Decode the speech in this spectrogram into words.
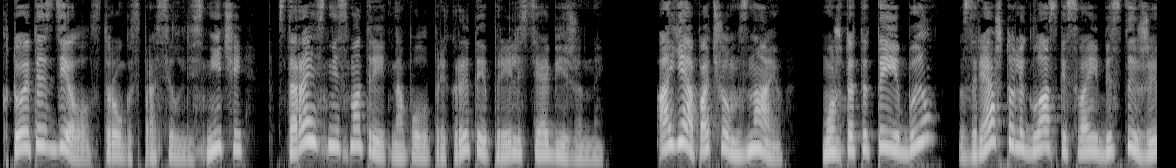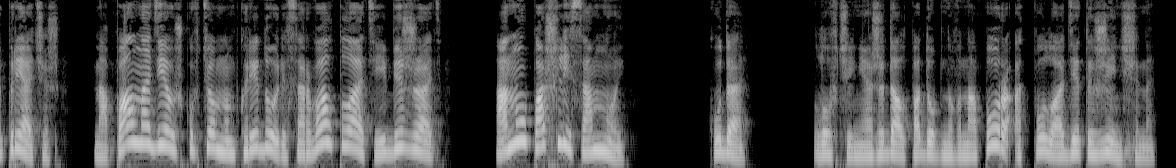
«Кто это сделал?» – строго спросил лесничий, стараясь не смотреть на полуприкрытые прелести обиженной. «А я почем знаю? Может, это ты и был? Зря, что ли, глазки свои бесстыжие прячешь? Напал на девушку в темном коридоре, сорвал платье и бежать. А ну, пошли со мной!» «Куда?» Ловчий не ожидал подобного напора от полуодетой женщины.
